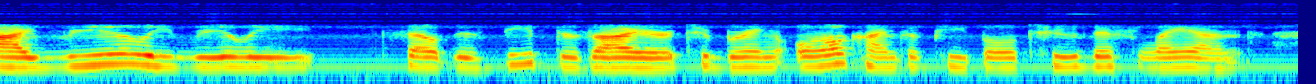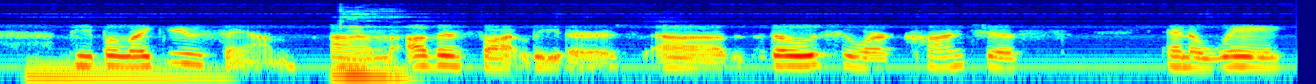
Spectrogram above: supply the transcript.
I really, really felt this deep desire to bring all kinds of people to this land. Mm. People like you, Sam, um, yeah. other thought leaders, uh, those who are conscious and awake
